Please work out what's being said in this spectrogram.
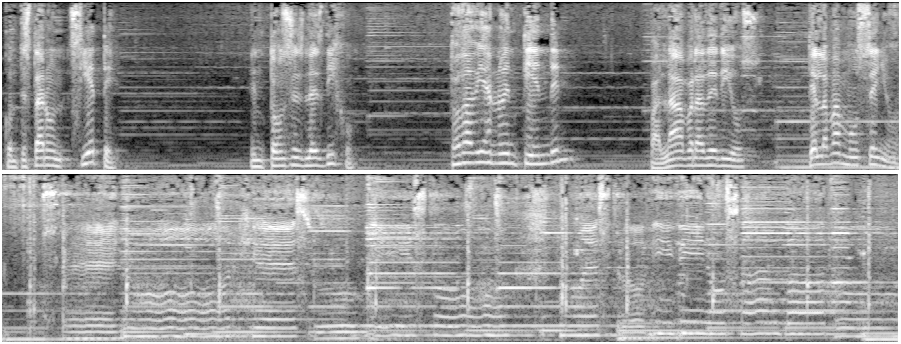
Contestaron siete. Entonces les dijo, ¿todavía no entienden? Palabra de Dios. Te alabamos, Señor. Señor Jesucristo, nuestro divino Salvador.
